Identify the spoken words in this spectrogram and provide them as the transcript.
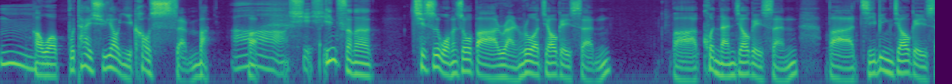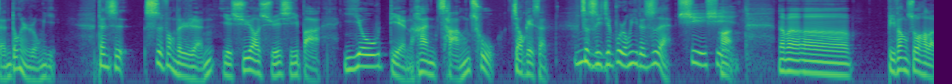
嗯，好，我不太需要依靠神吧。哦，是是。因此呢，其实我们说把软弱交给神，把困难交给神，把疾病交给神，都很容易。但是侍奉的人也需要学习把优点和长处交给神，这是一件不容易的事哎。是是。那么呃，比方说好了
